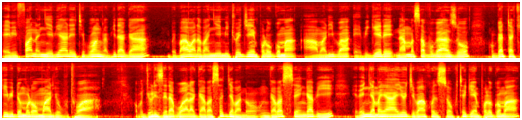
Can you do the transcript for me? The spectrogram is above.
ebifaananyi ebyaleetebwa nga biraga bwe baawalabanya emitwe gy'empologoma amaliba ebigere n'amasavu gaazo kugattako ebidomola omwali obutwa. Obujulizi era bwalaga abasajja bano nga bassa engabi era ennyama yaayo gye baakozesa okutega empologoma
